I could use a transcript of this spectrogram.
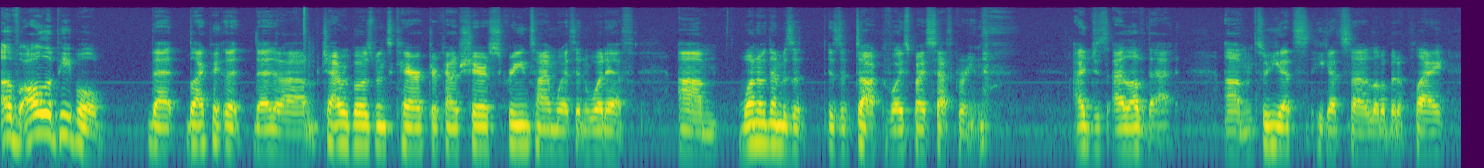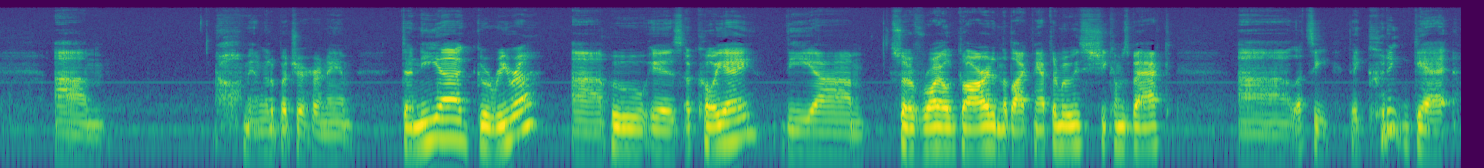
of all the people that Black Panther that that um, Chadwick Boseman's character kind of shares screen time with in What If, um, one of them is a is a duck voiced by Seth Green. I just I love that. Um, so he gets he gets a little bit of play. Um, oh man, I'm gonna butcher her name. Danai Gurira, uh, who is Okoye, the um, sort of royal guard in the Black Panther movies. She comes back. Uh, let's see. They couldn't get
